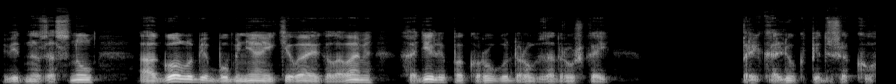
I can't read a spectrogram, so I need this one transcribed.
видно, заснул, а голуби, бубня и кивая головами, ходили по кругу друг за дружкой. Приколю к пиджаку.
